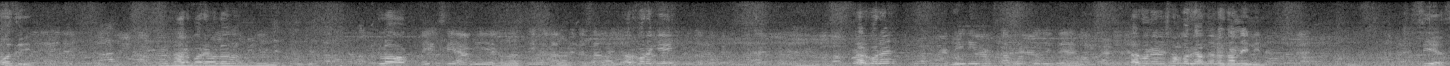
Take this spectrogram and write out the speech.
মজি তারপরে হলো ক্লক। তারপরে কি? তারপরে? তারপরে সম্পর্কে আপনারা জানেনই না। সিএস।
